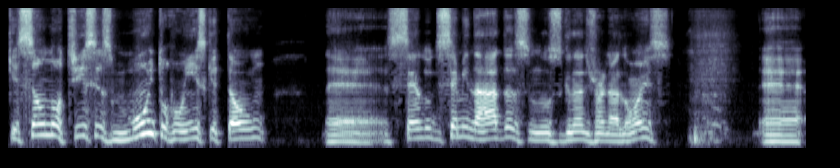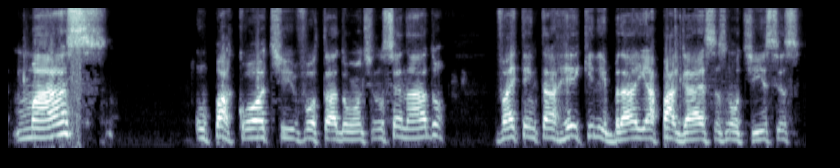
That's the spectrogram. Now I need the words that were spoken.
que são notícias muito ruins que estão é, sendo disseminadas nos grandes jornalões, é, mas o pacote votado ontem no Senado vai tentar reequilibrar e apagar essas notícias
